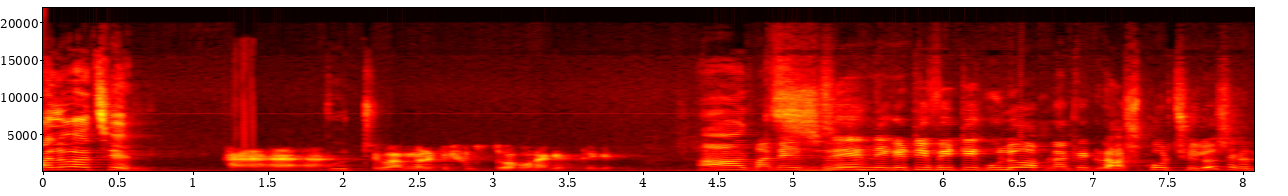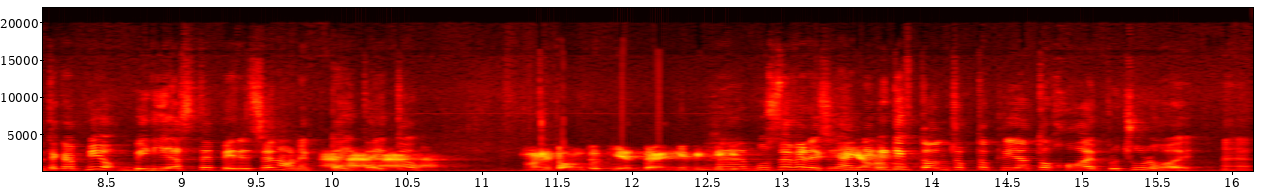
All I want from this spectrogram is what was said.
ভালো আছেন? হ্যাঁ হ্যাঁ হ্যাঁ. এবং আমি অনেকটা সুস্থ এখন আগের থেকে। মানে আচ্ছা। যে নেগেটিভিটি গুলো আপনাকে গ্রাস করছিল সেখান থেকে আপনি বেরিয়ে আসতে পেরেছেন অনেকটাই হ্যাঁ তাই হ্যাঁ তো? হ্যাঁ। মানে তন্ত্রক্রিয়ার দেয় নেবেন হ্যাঁ বুঝতে পেরেছি। হ্যাঁ নেগেটিভ তন্ত্রক্ত ক্রিয়া তো হয় প্রচুর হয় হ্যাঁ।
